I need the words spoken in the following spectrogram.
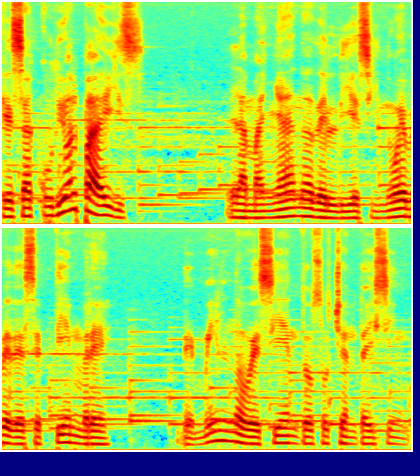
que sacudió al país la mañana del 19 de septiembre de 1985.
